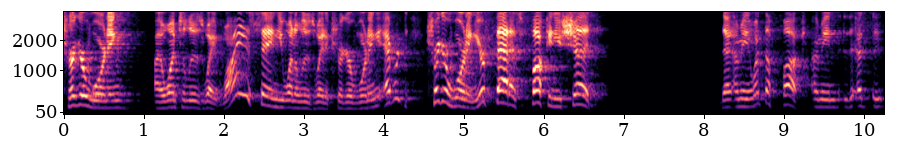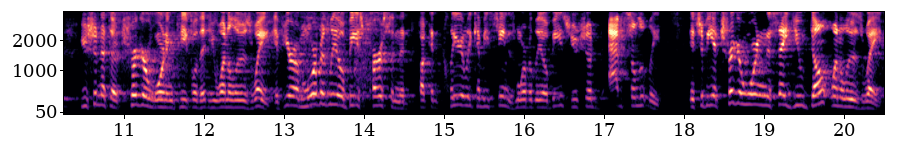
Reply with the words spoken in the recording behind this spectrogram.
Trigger warning. I want to lose weight. Why is saying you want to lose weight a trigger warning? Ever trigger warning? You're fat as fuck and you should. That I mean, what the fuck? I mean, uh, you shouldn't have to trigger warning people that you want to lose weight. If you're a morbidly obese person that fucking clearly can be seen as morbidly obese, you should absolutely. It should be a trigger warning to say you don't want to lose weight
